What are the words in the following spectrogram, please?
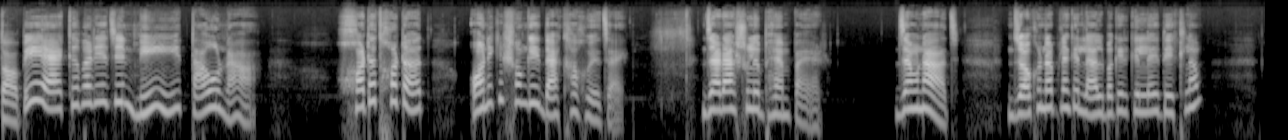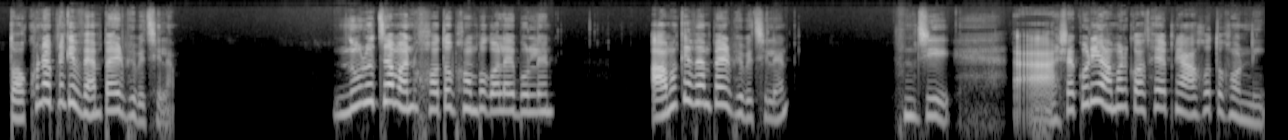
তবে একেবারে যে নেই, তাও না। হঠাৎ হঠাৎ অনেকের সঙ্গেই দেখা হয়ে যায়, যারা আসলে ভ্যাম্পায়ার। যেমন আজ, যখন আপনাকে লালবাগের কেল্লায় দেখলাম, তখন আপনাকে ভ্যাম্পায়ার ভেবেছিলাম। নুরুজ্জামান হতভম্ব গলায় বললেন, আমাকে ভ্যাম্পায়ার ভেবেছিলেন? জি, আশা করি আমার কথায় আপনি আহত হননি।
